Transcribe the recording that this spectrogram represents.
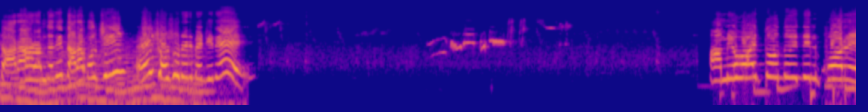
তারা হারামজাদি, তারা বলছি, এই শ্বশুরের বেটি রে। আমি হয়তো দুই দিন পরে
